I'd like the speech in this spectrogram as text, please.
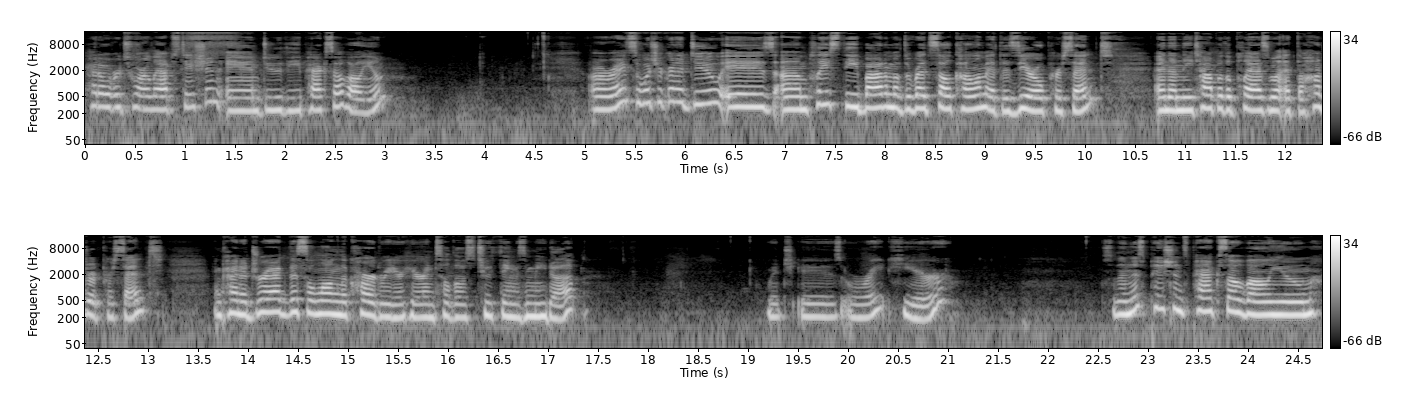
head over to our lab station and do the cell volume. All right, so what you're gonna do is um, place the bottom of the red cell column at the 0% and then the top of the plasma at the 100% and kind of drag this along the card reader here until those two things meet up, which is right here. So then this patient's cell volume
